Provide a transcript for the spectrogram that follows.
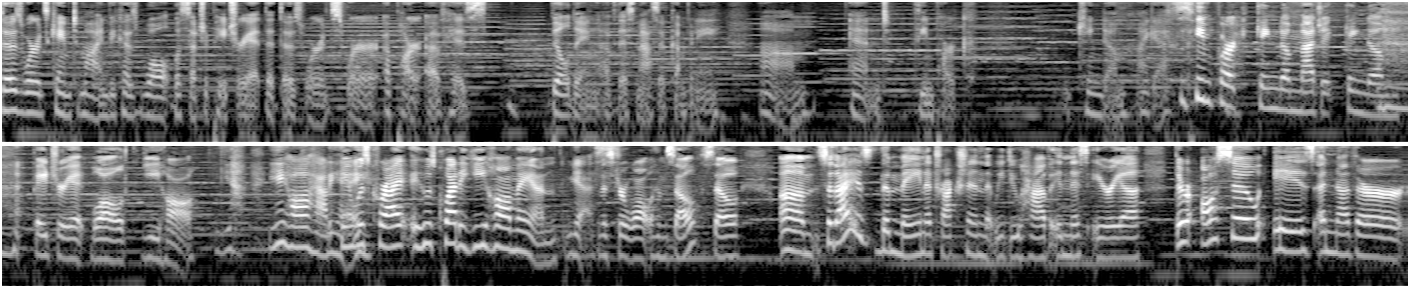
those words came to mind because Walt was such a patriot that those words were a part of his building of this massive company um, and theme park kingdom, I guess. Theme Park Kingdom, Magic Kingdom, Patriot, Walt, Yeehaw. yeah. Yeehaw, howdy hey. He was quite he was quite a yeehaw man. Yes. Mr. Walt himself. So um so that is the main attraction that we do have in this area. There also is another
